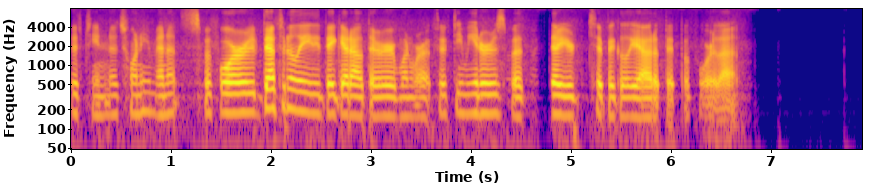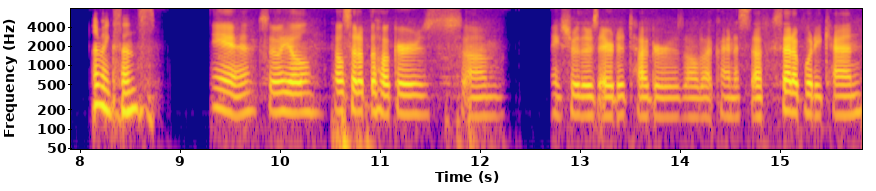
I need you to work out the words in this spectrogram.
15 to 20 minutes before. Definitely they get out there when we're at 50 meters, but they're typically out a bit before that. That makes sense. Yeah, so he'll he'll set up the hookers, um, make sure there's air to tuggers, all that kind of stuff. Set up what he can.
